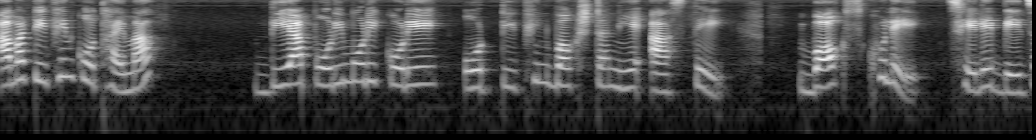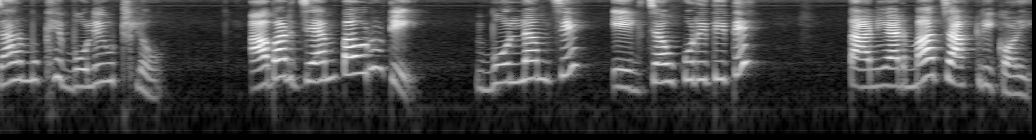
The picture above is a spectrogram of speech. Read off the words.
আমার টিফিন কোথায় মা? দিয়া পরিমরি করে ওর টিফিন বক্সটা নিয়ে আসতেই বক্স খুলে ছেলে বেজার মুখে বলে উঠল, আবার জ্যাম পাউরুটি? বললাম যে এগ চাও করে দিতে। তানিয়ার মা চাকরি করে।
